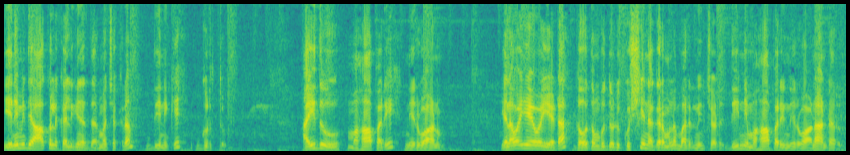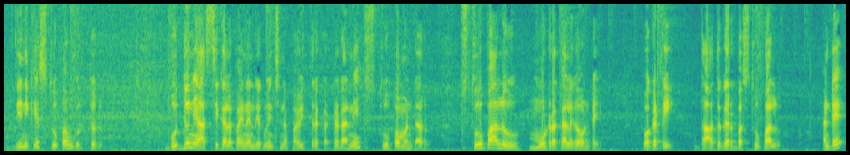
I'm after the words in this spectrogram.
ఎనిమిది ఆకులు కలిగిన ధర్మచక్రం దీనికి గుర్తు. ఐదు మహాపరి నిర్వాణం ఎనభైవ ఏట గౌతమ బుద్ధుడు కుషి నగరంలో మరణించాడు. దీన్ని మహాపరి నిర్వాణ అంటారు. దీనికి స్తూపం గుర్తుడు బుద్ధుని అస్థికలపైన నిర్మించిన పవిత్ర కట్టడాన్ని స్తూపం అంటారు. స్తూపాలు మూడు రకాలుగా ఉంటాయి. ఒకటి ధాతుగర్భ స్తూపాలు అంటే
